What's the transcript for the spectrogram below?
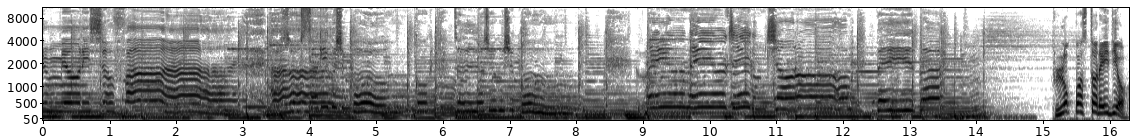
주면 it's so fine. 아. 속삭이고 싶어 꼭 들려주고 싶어. 매일 매일 지금처럼 baby. 블록버스터 레이디오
